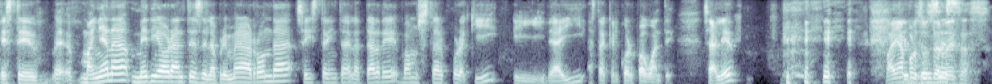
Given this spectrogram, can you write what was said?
este, eh, mañana, media hora antes de la primera ronda, 6:30 de la tarde, vamos a estar por aquí y de ahí hasta que el cuerpo aguante. ¿Sale? Vayan por sus cervezas.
